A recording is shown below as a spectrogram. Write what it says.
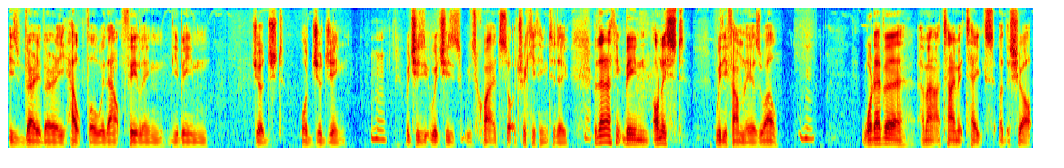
is very very helpful without feeling you're being judged or judging mm-hmm. which is which is which is quite a sort of tricky thing to do. Yeah. But then I think being honest with your family as well. Mm-hmm. Whatever amount of time it takes at the shop,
